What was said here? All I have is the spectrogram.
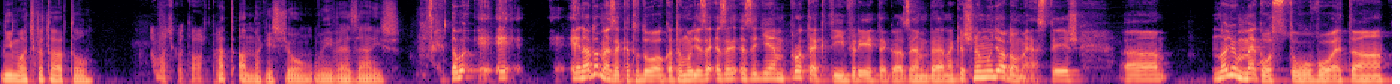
Mi macskatartó? A macskatartó. Hát annak is jó, univerzális. De én adom ezeket a dolgokat, amúgy ez, ez, ez egy ilyen protektív réteg az embernek, és nem úgy adom ezt, és uh, nagyon megosztó volt a,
